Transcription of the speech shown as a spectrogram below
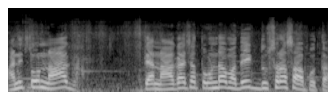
आणि तो नाग त्या नागाच्या तोंडामध्ये एक दुसरा साप होता.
